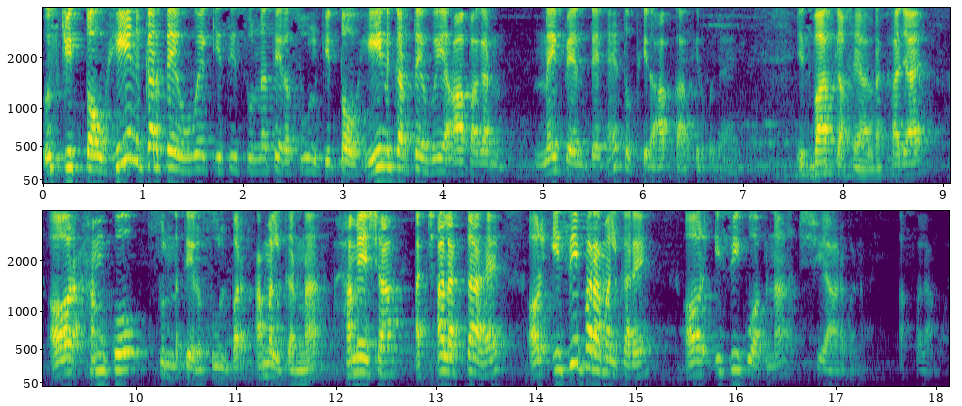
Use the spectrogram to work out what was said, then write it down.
اس کی توہین کرتے ہوئے کسی سنت رسول کی توہین کرتے ہوئے آپ اگر نہیں پہنتے ہیں تو پھر آپ کافر ہو جائیں گے۔ اس بات کا خیال رکھا جائے۔ اور ہم کو سنت رسول پر عمل کرنا ہمیشہ اچھا لگتا ہے اور اسی پر عمل کریں اور اسی کو اپنا شیار بنائیں۔ السلام علیکم۔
